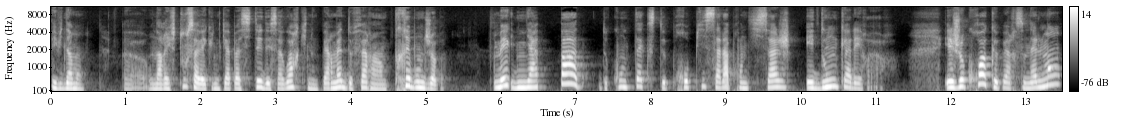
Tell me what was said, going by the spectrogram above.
évidemment. Euh, on arrive tous avec une capacité des savoirs qui nous permettent de faire un très bon job. Mais il n'y a pas de contexte propice à l'apprentissage et donc à l'erreur. Et je crois que personnellement,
